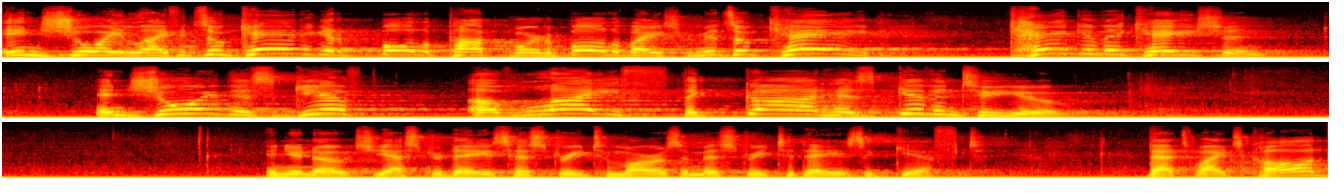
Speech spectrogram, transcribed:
enjoy life. It's okay to get a bowl of popcorn, a bowl of ice cream. It's okay. Take a vacation. Enjoy this gift of life that God has given to you. In your notes, yesterday is history, tomorrow's a mystery, today is a gift. That's why it's called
